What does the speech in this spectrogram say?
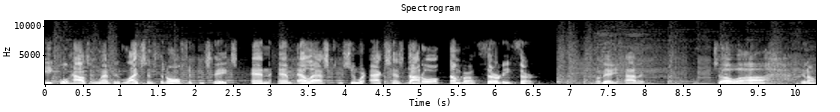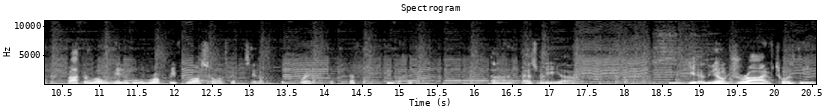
Equal housing lender, licensed in all 50 states, NMLS, consumeraccess.org, number 3030. So there you have it. So, uh, you know, rock and roll here. Gonna do a raw preview also. I forgot to say that for the break, so definitely do that uh, as we, uh, you, you know, drive towards the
